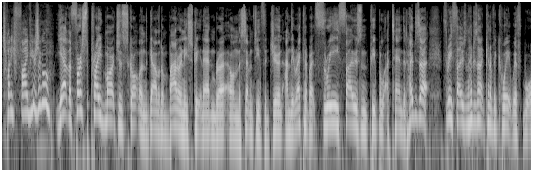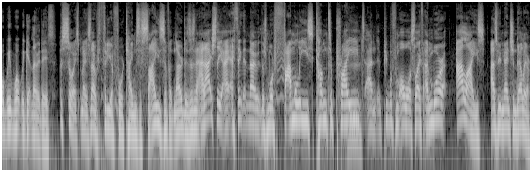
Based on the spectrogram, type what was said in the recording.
twenty five years ago. Yeah, the first Pride March in Scotland gathered on Barony Street in Edinburgh on the 17th of June, and they reckon about 3,000 people attended. How does that, 3,000, how does that kind of equate with what we, what we get nowadays? So it's, it's now three or four times the size of it nowadays, isn't it? And actually, I, I think that now there's more families come to Pride and people from all walks of life, and more allies, as we mentioned earlier.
